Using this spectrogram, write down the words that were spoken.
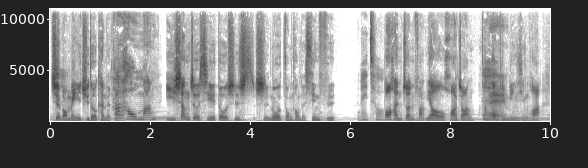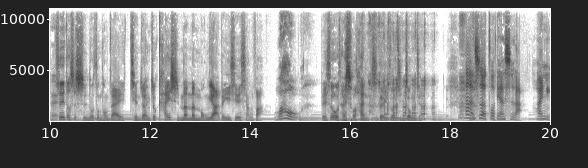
确保每一区都看得到。他好忙。以上这些都是史诺总统的心思，没错，包含专访要化妆，让贡品明星化，这些都是史诺总统在前传就开始慢慢萌芽的一些想法。哇哦，对，所以我才说他很值得一座金钟奖，他很适合做电视啦，欢迎你。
